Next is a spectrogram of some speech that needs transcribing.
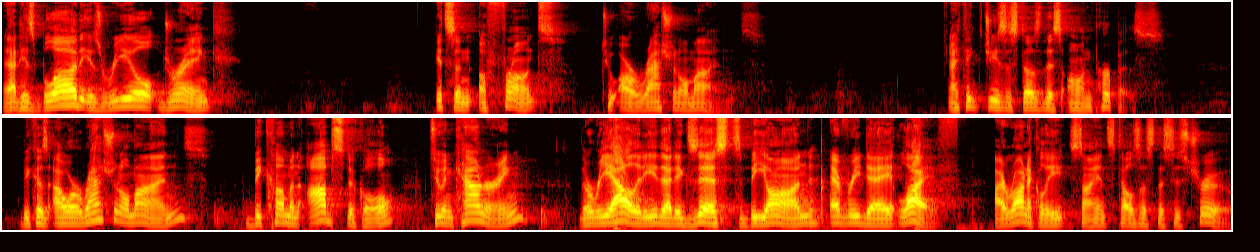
that his blood is real drink, it's an affront to our rational minds. I think Jesus does this on purpose because our rational minds become an obstacle to encountering the reality that exists beyond everyday life. Ironically, science tells us this is true.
